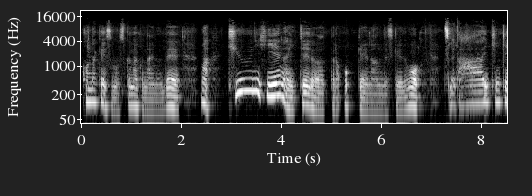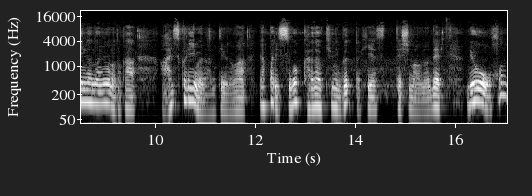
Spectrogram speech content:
こんなケースも少なくないので、まあ、急に冷えない程度だったら OK なんですけれども、冷たいキンキンの飲み物とか、アイスクリームなんていうのは、やっぱりすごく体を急にぐっと冷えてしまうので、量を本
